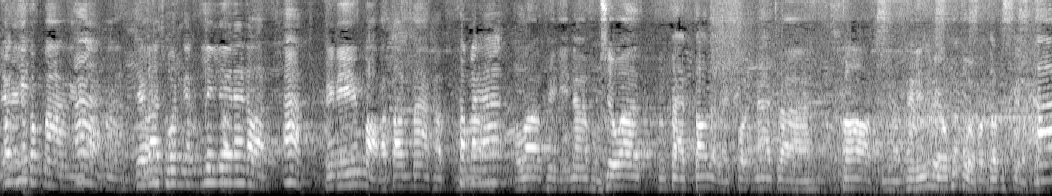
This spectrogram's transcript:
ได้ยังไงก็ต้องมายังไงก็อะต้องมา เดี๋ยวเราชวนกันเรื่อยๆแน่นอนอะ เพลงนี้เหมาะกับต้นมากครับทำไมฮะ เพราะว่าเพลงนี้น่าผมเชื่อว่าแฟนๆต้นหลายๆคนน่าจะชอบนะครับเพลงนี้จะเป็นผู้ป่วยความจำเสื่อม อ่า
